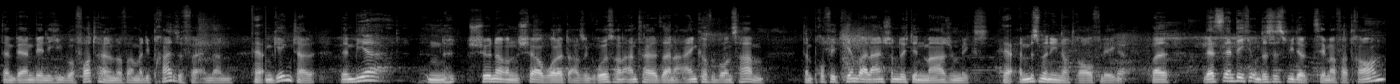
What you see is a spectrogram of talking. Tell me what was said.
dann werden wir nicht übervorteilen und auf einmal die Preise verändern. Ja. Im Gegenteil, wenn wir einen schöneren Share of Wallet, also einen größeren Anteil seiner Einkäufe bei uns haben, dann profitieren wir allein schon durch den Margenmix. Ja. Dann müssen wir nicht noch drauflegen. Weil letztendlich, und das ist wieder Thema Vertrauen,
